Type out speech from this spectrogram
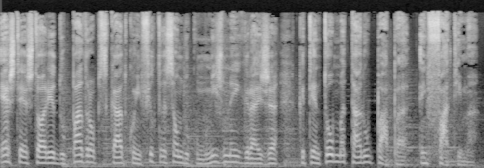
Esta é a história do padre obcecado com a infiltração do comunismo na Igreja que tentou matar o Papa em Fátima.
